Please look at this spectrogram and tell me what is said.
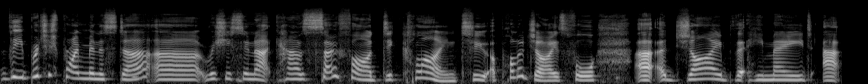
the British Prime Minister, uh, Rishi Sunak, has so far declined to apologise for uh, a jibe that he made at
